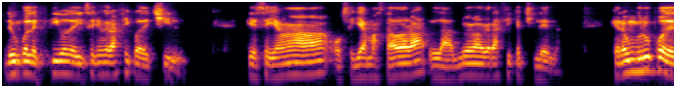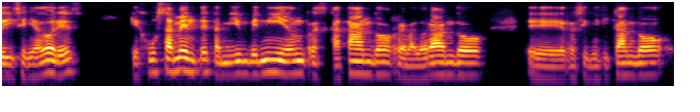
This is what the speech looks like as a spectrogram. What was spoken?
de un colectivo de diseño gráfico de Chile que se llamaba, o se llama hasta ahora, la Nueva Gráfica Chilena, que era un grupo de diseñadores que justamente también venían rescatando, revalorando, eh, resignificando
